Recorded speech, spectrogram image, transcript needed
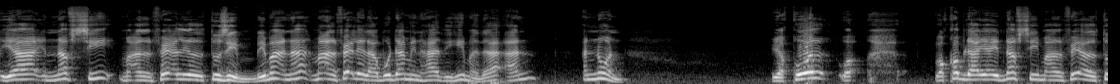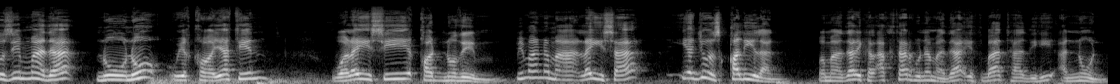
يا النفس مع الفعل التزم. بمعنى مع الفعل لابد من هذه ماذا أن النون. يقول وقبل يا النفس مع الفعل التزم ماذا؟ نون وقاية وليس قد نظم. بمعنى مع ليس يجوز قليلا. وما ذلك الأكثر هنا ماذا؟ إثبات هذه النون.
